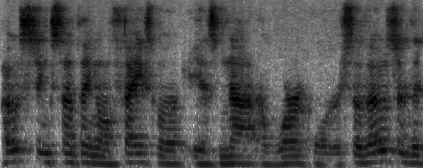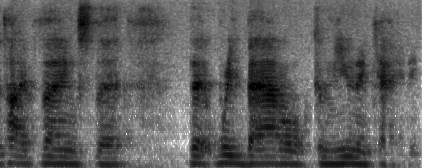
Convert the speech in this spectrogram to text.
Posting something on Facebook is not a work order. So those are the type things that that we battle communicating.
